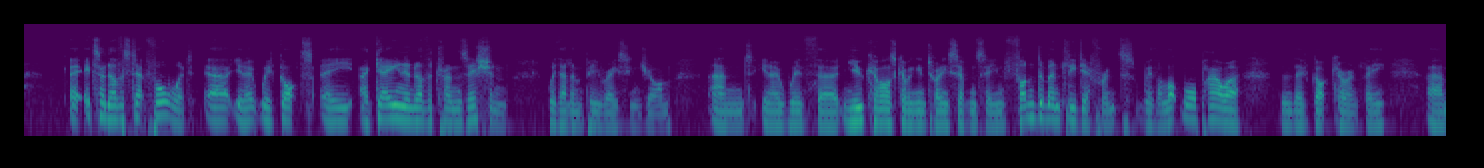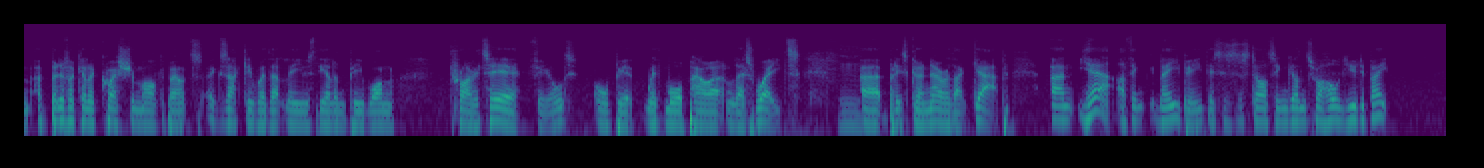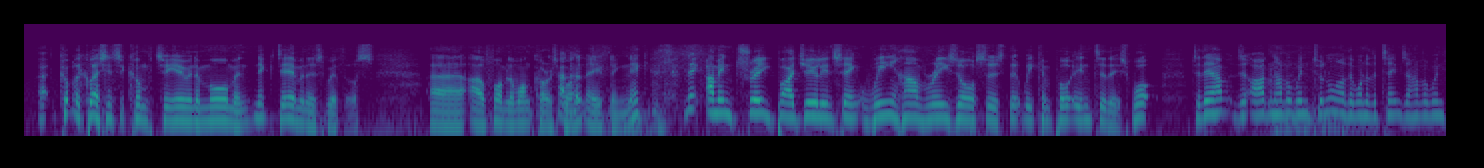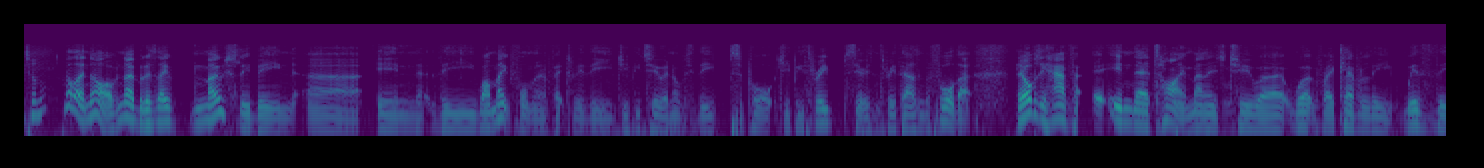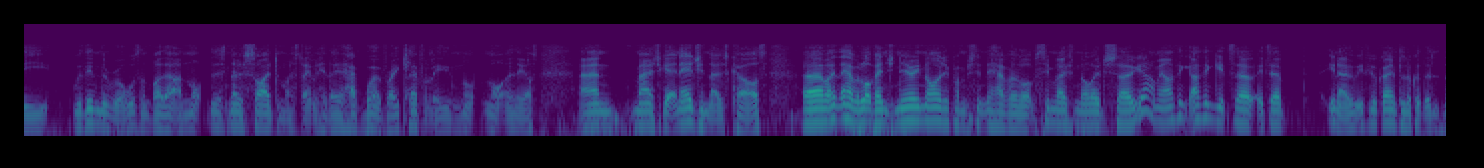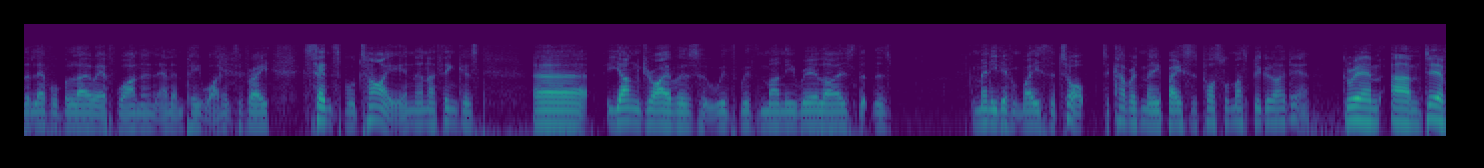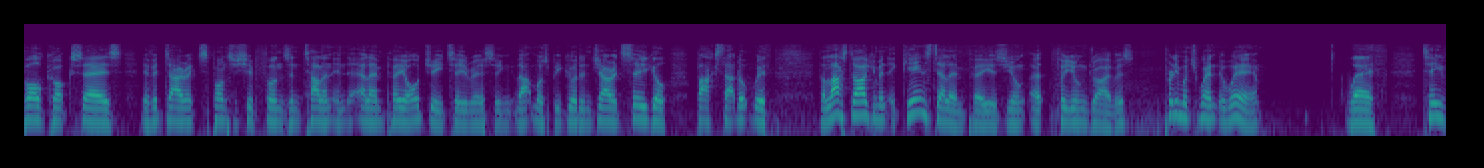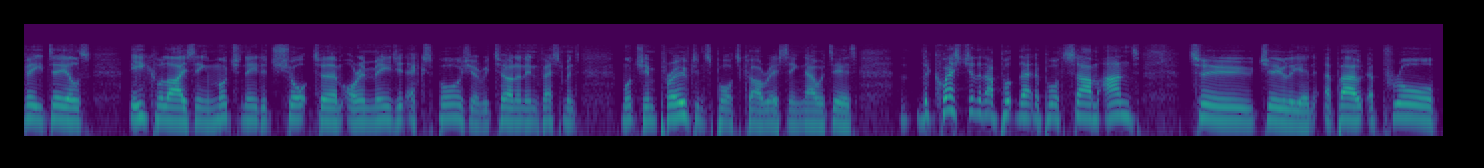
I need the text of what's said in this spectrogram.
uh, it's another step forward. Uh, you know, we've got a again another transition with LMP Racing, John. And you know, with uh, new cars coming in 2017, fundamentally different, with a lot more power than they've got currently, um, a bit of a kind of question mark about exactly where that leaves the LMP1 privateer field, albeit with more power and less weight. Mm. Uh, but it's going to narrow that gap. And yeah, I think maybe this is a starting gun to a whole new debate. A couple of questions to come to you in a moment. Nick Daman is with us uh, our Formula One correspondent. Hello. Evening, Nick. Nick, I'm intrigued by Julian saying we have resources that we can put into this. What do they have? Do Arden have a wind tunnel? Are they one of the teams that have a wind tunnel? No, they're not. No, because they've mostly been uh, in the one make formula, effectively the GP2 and obviously the support GP3 series and 3000 before that. They obviously have, in their time, managed to uh, work very cleverly with the within the rules, and by that I'm not. There's no side to my statement here. They have worked very cleverly, not not anything else, and managed to get an edge in those cars. Um, I think they have a lot of engineering knowledge. I think they have a lot of simulation knowledge. So yeah, I mean, I think I think it's a it's a you know, if you're going to look at the, the level below F1 and LMP1, it's a very sensible tie-in, and I think as uh, young drivers with with money realise that there's many different ways to the top to cover as many bases as possible must be a good idea. Graham, um, Dave Alcock says if it directs sponsorship funds and talent into LMP or GT racing, that must be good. And Jared Siegel backs that up with the last argument against LMP as young, uh, for young drivers pretty much went away with TV deals equalising much needed short term or immediate exposure, return on investment much improved in sports car racing nowadays. The question that I put there to both Sam and to Julian about a pro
